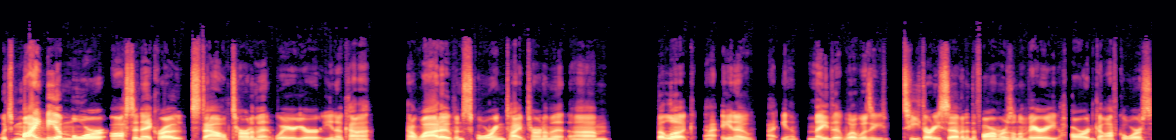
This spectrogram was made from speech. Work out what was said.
which might be a more Austin Eckroat style tournament where you're, you know, kind of kind of wide open scoring type tournament. Um, but look, I, you know, I, you know, made the what was he T thirty seven at the Farmers on a very hard golf course.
